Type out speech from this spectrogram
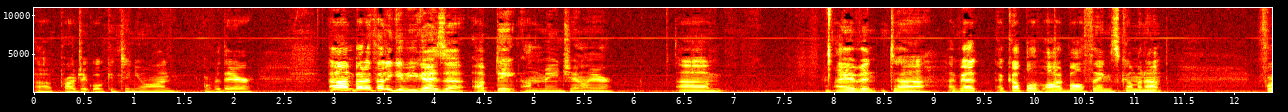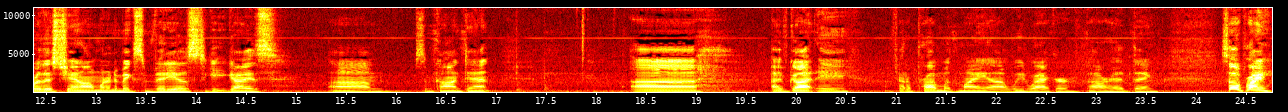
uh, project will continue on over there. Um, but I thought I'd give you guys an update on the main channel here. Um, I haven't, uh, I've got a couple of oddball things coming up for this channel. I wanted to make some videos to get you guys um, some content. Uh, I've got a, I've got a problem with my uh, weed whacker powerhead thing. So probably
